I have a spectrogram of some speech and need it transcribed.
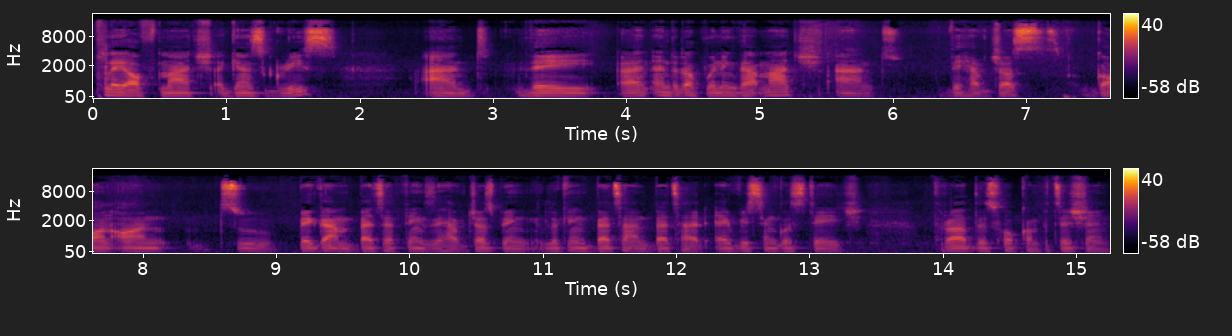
playoff match against Greece, and they uh, ended up winning that match. And they have just gone on to bigger and better things. They have just been looking better and better at every single stage throughout this whole competition.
